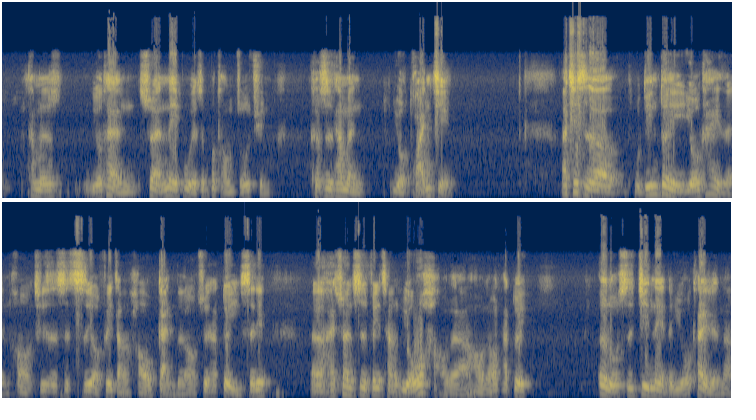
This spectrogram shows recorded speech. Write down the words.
他们犹太人虽然内部也是不同族群，可是他们有团结。那其实哦，普丁对犹太人哈其实是持有非常好感的哦，所以他对以色列呃还算是非常友好的，然后然后他对俄罗斯境内的犹太人呢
